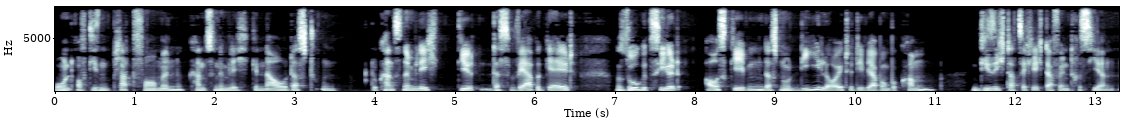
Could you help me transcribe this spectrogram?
Und auf diesen Plattformen kannst du nämlich genau das tun. Du kannst nämlich dir das Werbegeld so gezielt ausgeben, dass nur die Leute die Werbung bekommen, die sich tatsächlich dafür interessieren.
